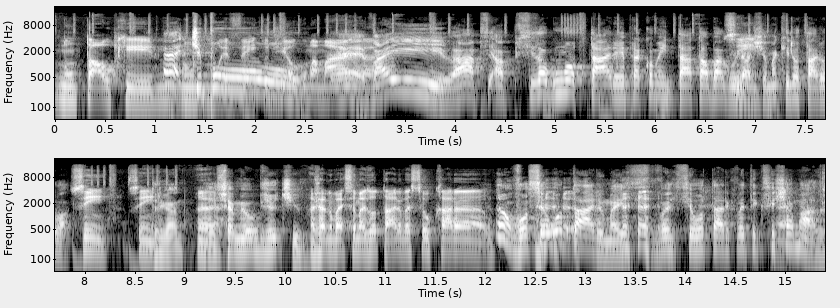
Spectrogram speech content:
num talk, É, num, tipo. num evento de alguma marca. É, vai. Ah, precisa- ah, precisa algum otário aí pra comentar tal bagulho. Sim. Chama aquele otário lá. Sim, sim. Tá ligado? É. Esse é o meu objetivo. Já não vai ser mais otário, vai ser o cara. Não, vou ser o otário, mas vai ser o otário que vai ter que É. ser chamado.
